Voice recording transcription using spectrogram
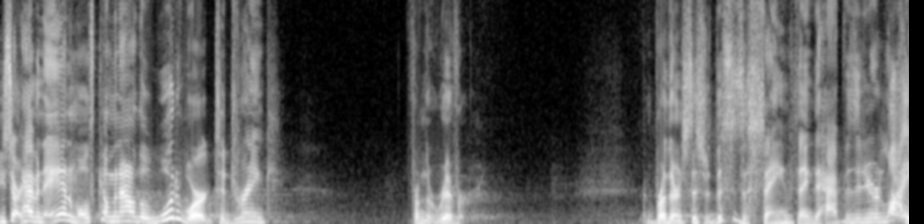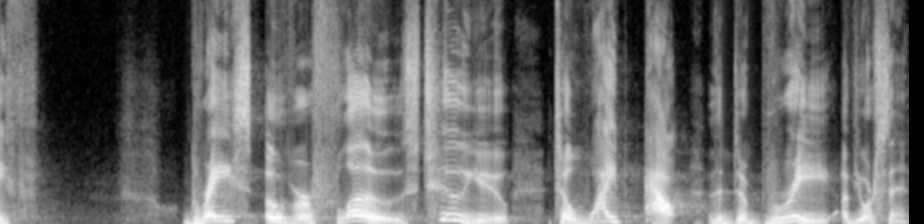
You start having animals coming out of the woodwork to drink from the river. And brother and sister, this is the same thing that happens in your life grace overflows to you to wipe out the debris of your sin.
